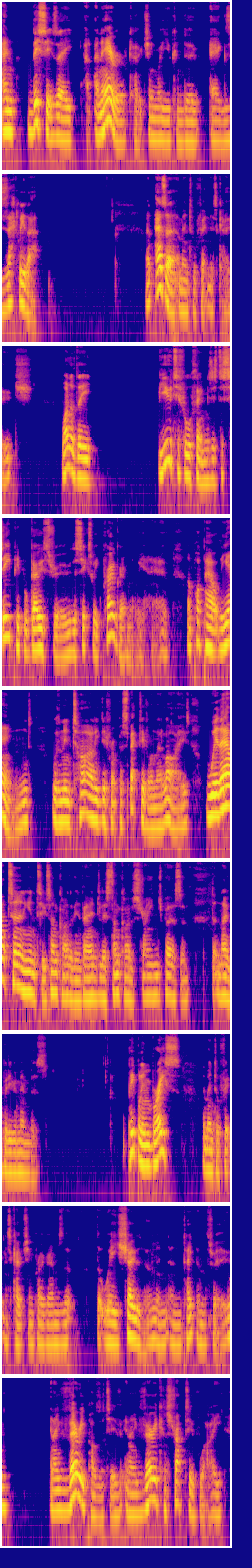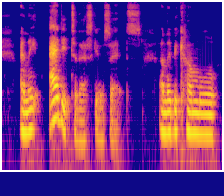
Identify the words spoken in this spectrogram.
And this is a an area of coaching where you can do exactly that. And as a mental fitness coach, one of the beautiful things is to see people go through the six week program that we have and pop out at the end with an entirely different perspective on their lives without turning into some kind of evangelist, some kind of strange person that nobody remembers. People embrace the mental fitness coaching programs that, that we show them and, and take them through in a very positive, in a very constructive way, and they add it to their skill sets and they become more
